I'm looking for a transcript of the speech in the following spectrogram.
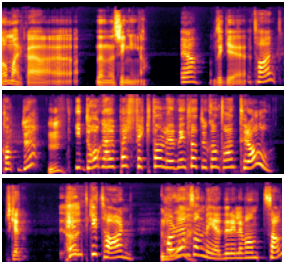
Nå merka jeg eh, denne synginga. Ja. Ikke Ta en, kan, du, Mm. i dag er jo perfekt anledning til at du kan ta en trall! Jeg Hent gitaren! Har du en sånn medierelevant sang?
